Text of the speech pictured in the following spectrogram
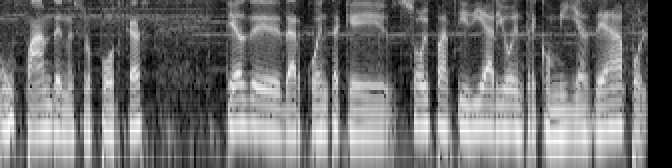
un fan de nuestro podcast, te has de dar cuenta que soy partidario, entre comillas, de Apple.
